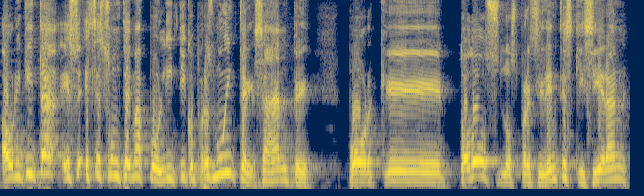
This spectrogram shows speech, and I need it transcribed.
Ahorita, ese, es un tema político, pero es muy interesante porque todos los presidentes quisieran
